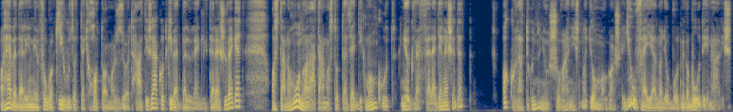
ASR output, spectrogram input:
a hevederénél fogva kihúzott egy hatalmas zöld hátizsákot, kivett belőle egy literes üveget, aztán a hón alá támasztotta az egyik mankót, nyögve felegyenesedett, akkor láttuk, hogy nagyon sovány és nagyon magas, egy jó fejjel nagyobb volt még a bódénál is.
